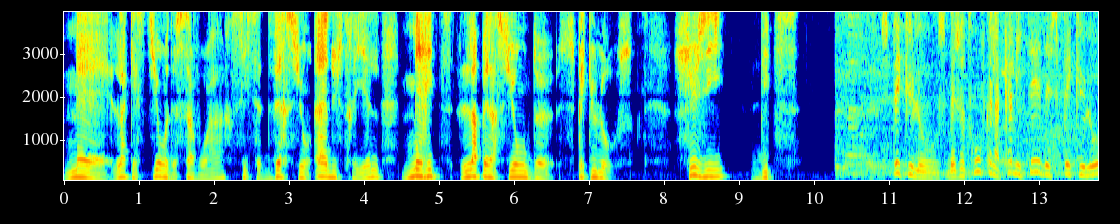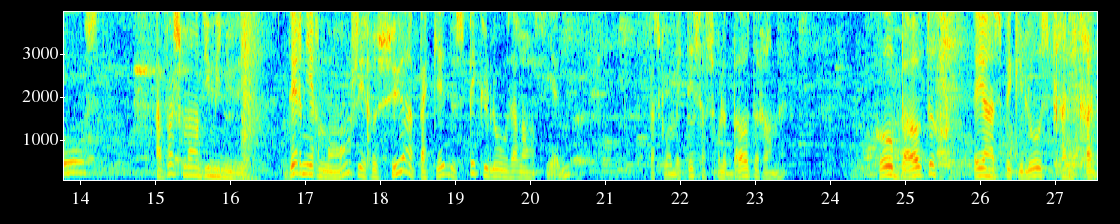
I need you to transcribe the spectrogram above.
Mais la question est de savoir si cette version industrielle mérite l'appellation de spéculoos. Suzy Ditz. Spéculoos. Mais je trouve que la qualité des spéculoos a vachement diminué. Dernièrement, j'ai reçu un paquet de spéculoos à l'ancienne parce qu'on mettait ça sur le boterham. Gros boter et un spéculoos crâne crâne.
